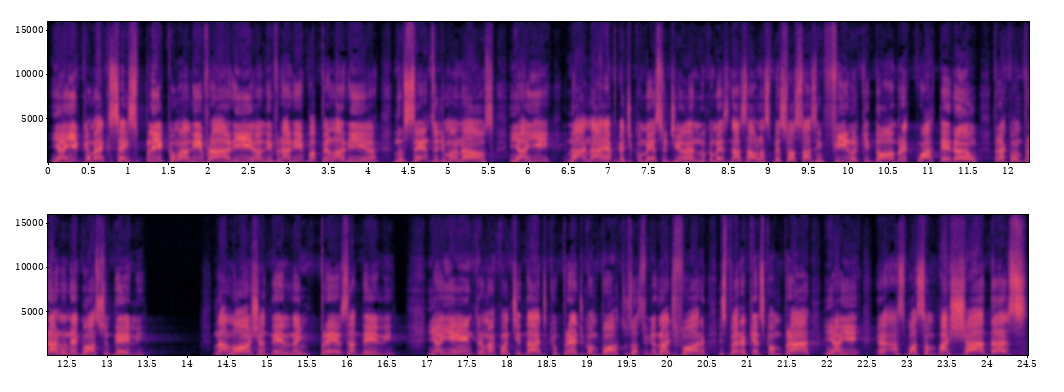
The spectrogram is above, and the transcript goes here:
E aí, como é que você explica uma livraria, livraria e papelaria, no centro de Manaus, e aí, na, na, época de começo de ano, no começo das aulas, as pessoas fazem fila que dobra quarteirão para comprar no negócio dele na loja dele, na empresa dele. E aí entra uma quantidade que o prédio comporta, os outros ficam do lado de fora, esperam que eles comprar, e aí é, as moças são baixadas,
